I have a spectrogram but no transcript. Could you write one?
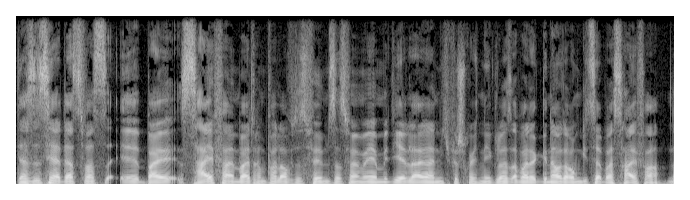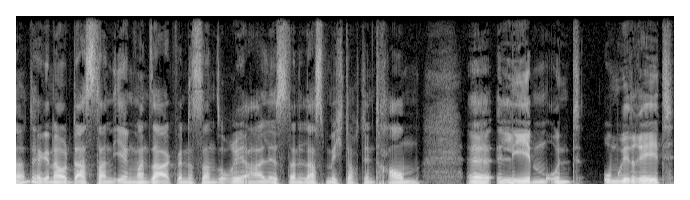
Das ist ja das, was äh, bei Cypher im weiteren Verlauf des Films, das werden wir ja mit dir leider nicht besprechen, Niklas, aber genau darum geht's ja bei Cypher, ne? der genau das dann irgendwann sagt, wenn das dann so real ist, dann lass mich doch den Traum äh, leben und umgedreht,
